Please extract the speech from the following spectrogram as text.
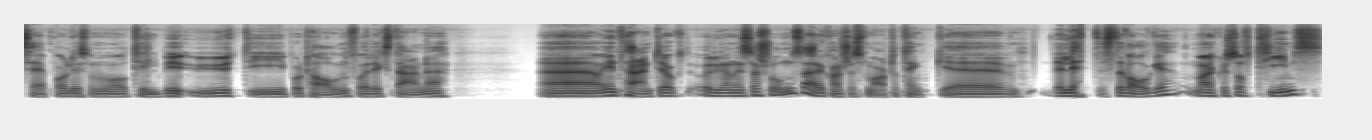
se på liksom, å tilby ut i portalen for eksterne? Eh, og internt i organisasjonen så er det kanskje smart å tenke det letteste valget. Microsoft Teams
